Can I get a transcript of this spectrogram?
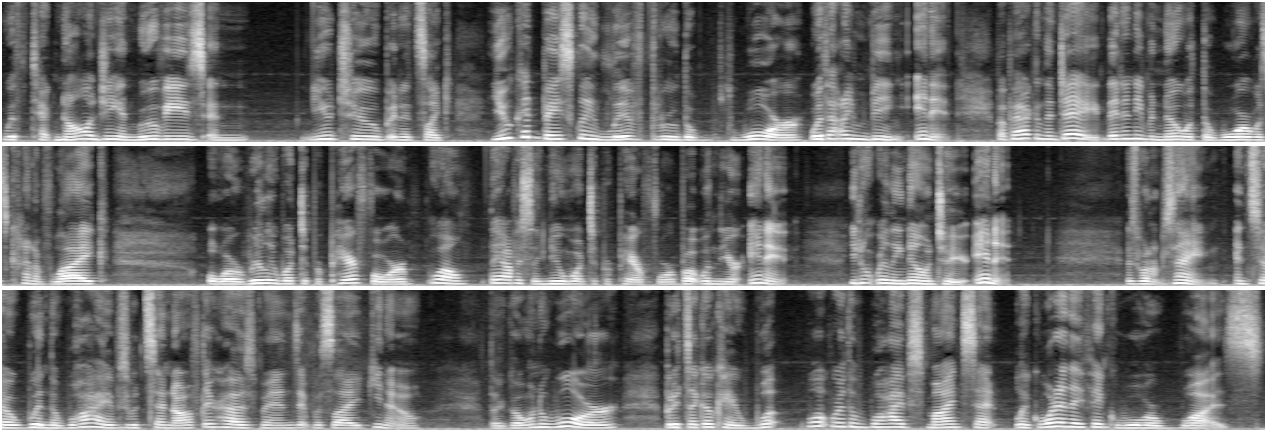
with technology and movies and YouTube, and it's like you could basically live through the war without even being in it. But back in the day, they didn't even know what the war was kind of like or really what to prepare for. Well, they obviously knew what to prepare for, but when you're in it, you don't really know until you're in it, is what I'm saying. And so when the wives would send off their husbands, it was like, you know, they're going to war, but it's like, okay, what what were the wives' mindset? Like what did they think war was?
